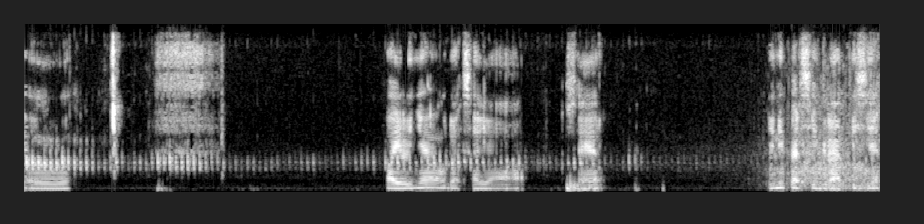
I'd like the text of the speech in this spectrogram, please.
eh, filenya udah saya share. Ini versi gratis ya.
